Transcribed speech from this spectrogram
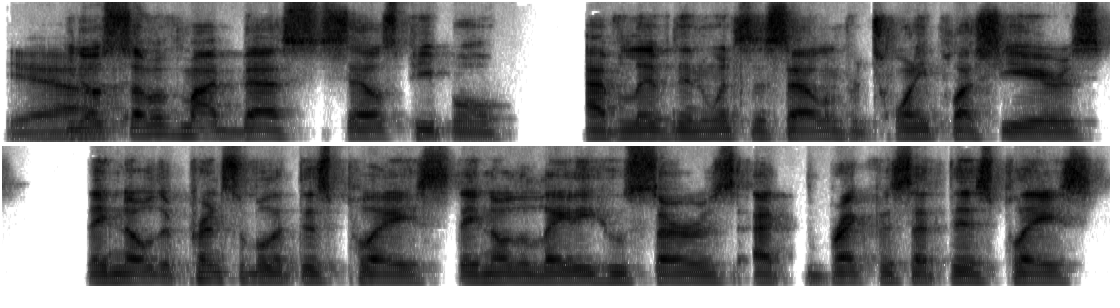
yeah. You know some of my best salespeople have lived in winston-salem for 20 plus years. They know the principal at this place. They know the lady who serves at breakfast at this place.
